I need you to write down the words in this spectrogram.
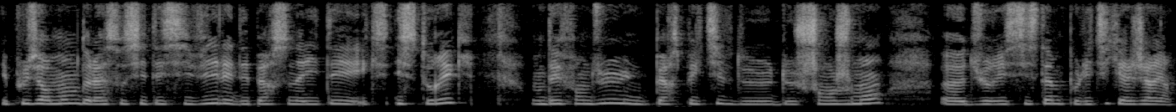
et plusieurs membres de la société civile et des personnalités historiques ont défendu une perspective de, changement euh, du système politique algérien.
